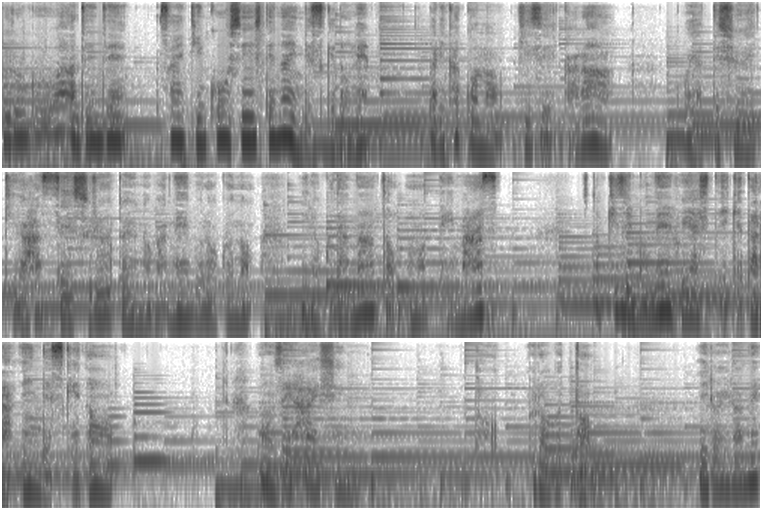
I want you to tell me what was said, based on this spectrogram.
ブログは全然最近更新してないんですけどね。やっぱり過去の記事からこうやって収益が発生するというのがねブログの魅力だなと思っています。ちょっと記事もね増やしていけたらいいんですけど音声配信とブログといろいろね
